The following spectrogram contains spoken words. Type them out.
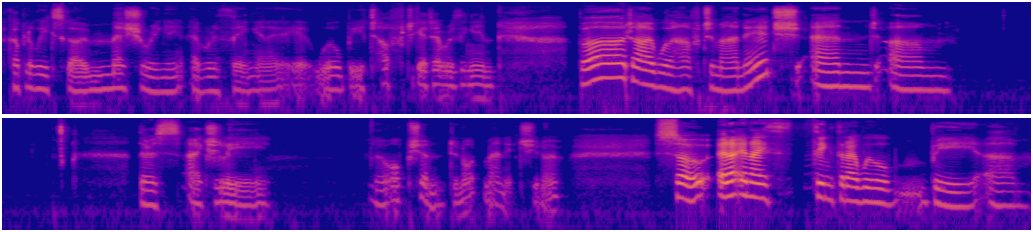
a couple of weeks ago measuring everything, and it, it will be tough to get everything in. but I will have to manage, and um, there's actually no option to not manage, you know. So, and I, and I think that I will be um,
